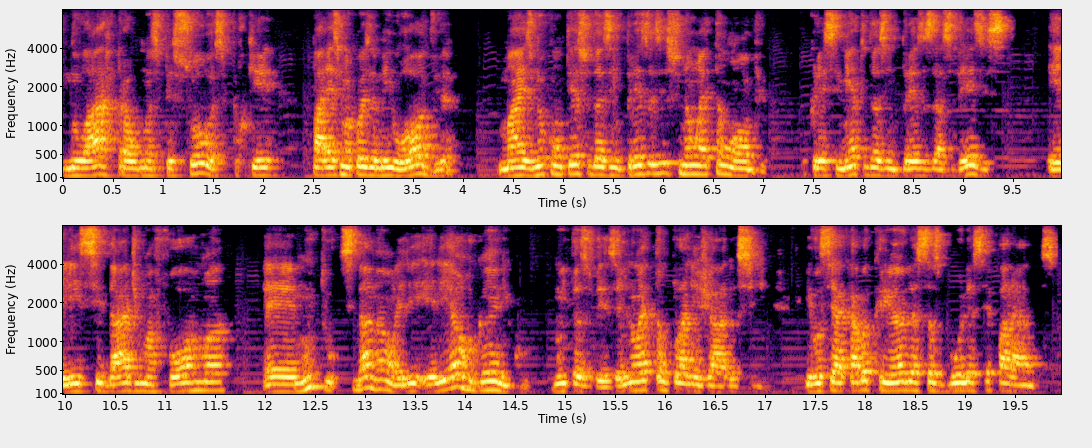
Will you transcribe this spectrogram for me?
no ar para algumas pessoas, porque parece uma coisa meio óbvia, mas no contexto das empresas isso não é tão óbvio. O crescimento das empresas, às vezes, ele se dá de uma forma é, muito. Se dá, não, ele, ele é orgânico, muitas vezes, ele não é tão planejado assim. E você acaba criando essas bolhas separadas.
